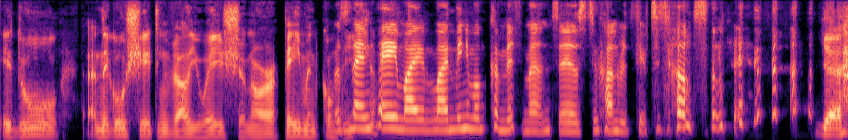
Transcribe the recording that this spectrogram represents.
Edu uh, negotiating valuation or payment condition. saying, hey, my, my minimum commitment is 250,000. yeah,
